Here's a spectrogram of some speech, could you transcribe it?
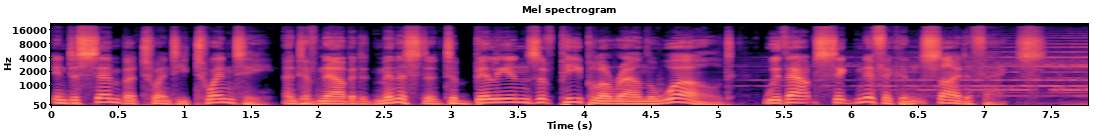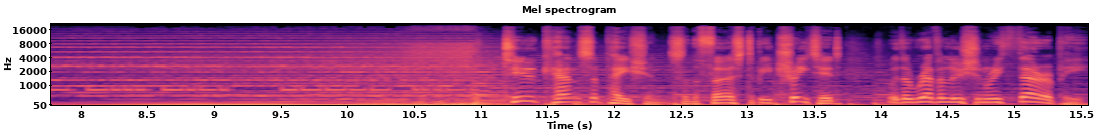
in December 2020 and have now been administered to billions of people around the world without significant side effects. Two cancer patients are the first to be treated with a revolutionary therapy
